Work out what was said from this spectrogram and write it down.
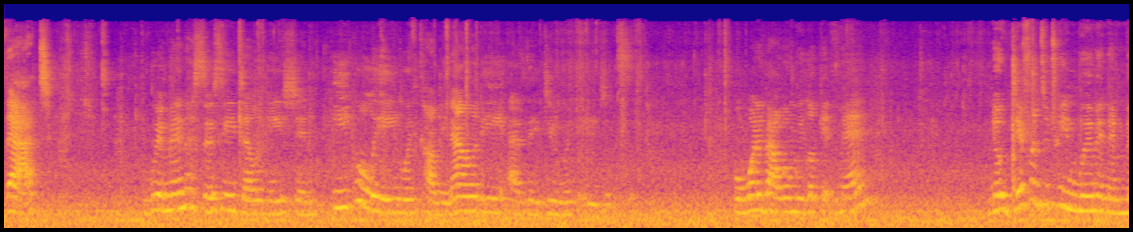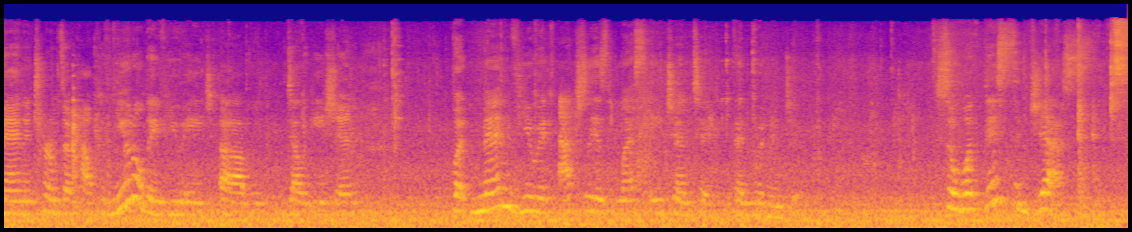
That women associate delegation equally with communality as they do with agency. But what about when we look at men? No difference between women and men in terms of how communal they view age, um, delegation, but men view it actually as less agentic than women do. So what this suggests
